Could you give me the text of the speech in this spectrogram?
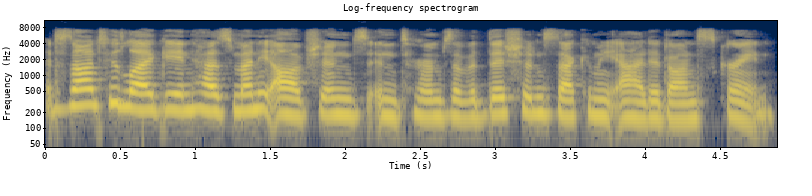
It's not too laggy and has many options in terms of additions that can be added on screen.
